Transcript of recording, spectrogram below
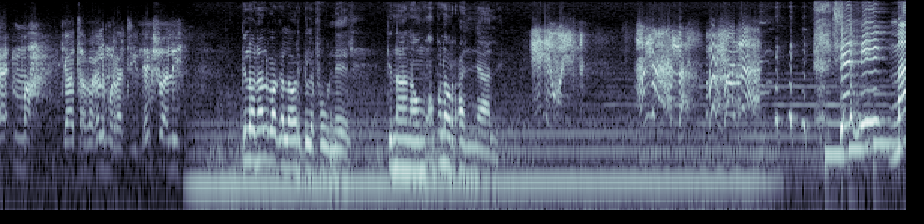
Eh, mma ke a thaba ge le moratile actually. Ke lona lebaka la gore ke le founele. Ke nagana o mogopola gore a nnyale shefi ma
